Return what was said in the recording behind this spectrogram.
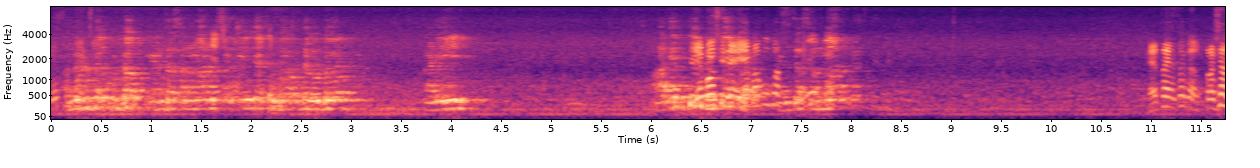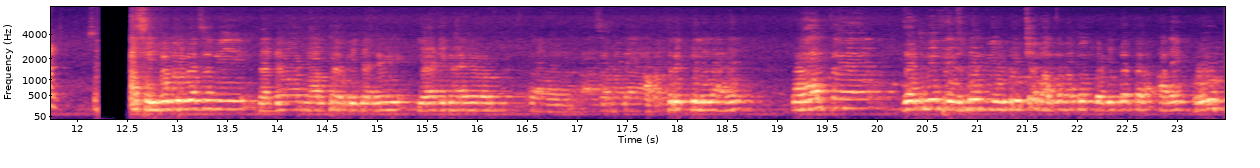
ए, दादा, इकडे, दादा, अनिरुद्ध इकडे. फुटक दे दे अनिरुद्ध फुटक यांचा सन्मान सचिनच्या होतोय आणि आदित्य. यांचा सन्मान प्रशांत सिंधुदुर्गाचं मी धन्यवाद मानतो की त्यांनी या ठिकाणी आज आम्हाला आमंत्रित केलेलं आहे मुळात जर तुम्ही फेसबुक युट्यूबच्या माध्यमातून बघितलं तर अनेक ग्रुप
